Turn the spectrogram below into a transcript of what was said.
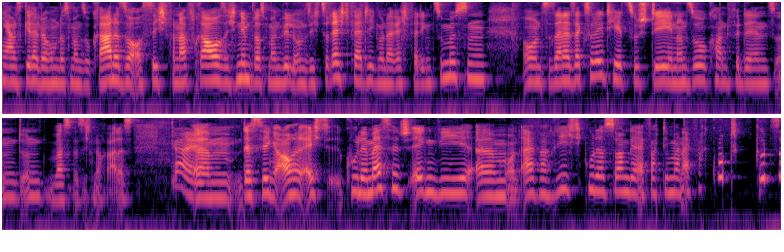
ja, es geht halt darum, dass man so gerade so aus Sicht von einer Frau sich nimmt, was man will, um sich zu rechtfertigen oder rechtfertigen zu müssen und zu seiner Sexualität zu stehen und so Confidence und, und was weiß ich noch alles. Geil. Ähm, deswegen auch eine echt coole Message irgendwie ähm, und einfach ein richtig guter Song, der einfach, den man einfach gut, gut so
